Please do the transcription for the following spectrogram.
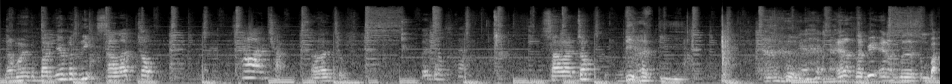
Namanya tempatnya apa tadi? Salad Chop. salad chop Salad Chop. betul sekali Salad Chop di hati. enak tapi enak bener sumpah.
